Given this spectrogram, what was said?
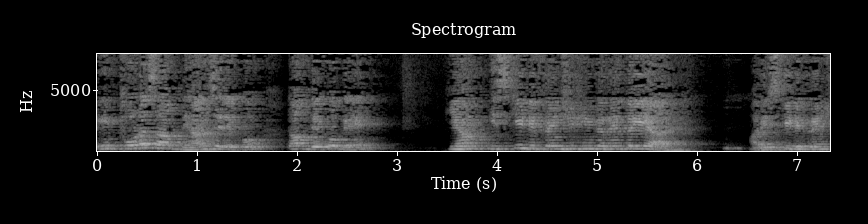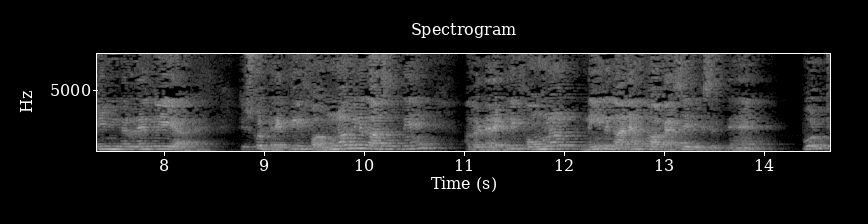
लेकिन थोड़ा सा आप ध्यान से देखो तो आप देखोगे कि हम इसकी डिफ्रेंशिएशन कर रहे हैं तो ये आ रहा है, और इसकी डिफ्रेंशिएशन कर रहे हैं तो ये आ रहा है। इसको डायरेक्टली फॉर्मूला भी लगा सकते हैं। अगर डायरेक्टली फॉर्मूला नहीं लगाना है तो आप ऐसे लिख सकते हैं पुट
